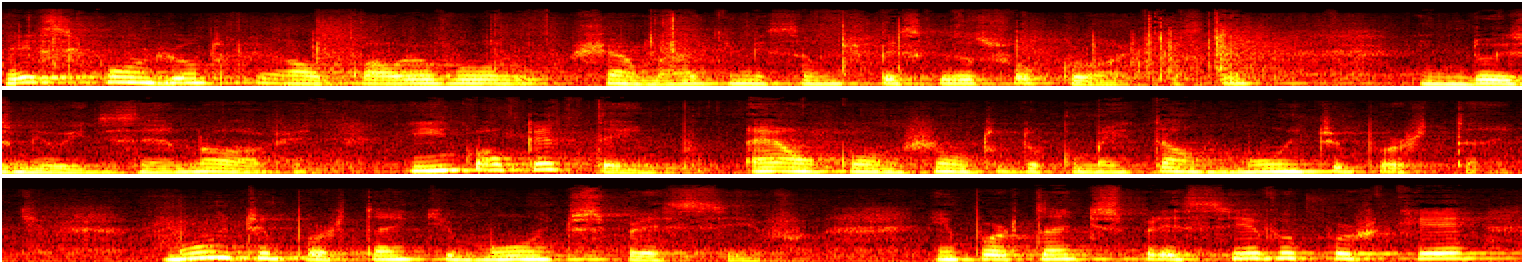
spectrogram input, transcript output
Esse conjunto ao qual eu vou chamar de missão de pesquisas folclóricas, né? em 2019 e em qualquer tempo. É um conjunto documental muito importante, muito importante muito expressivo. Importante expressivo porque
